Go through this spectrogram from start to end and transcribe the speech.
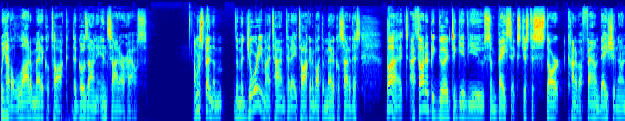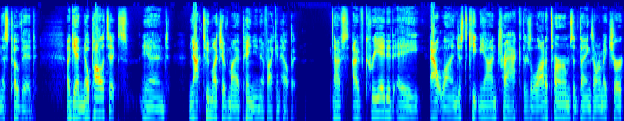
we have a lot of medical talk that goes on inside our house. I'm going to spend the, the majority of my time today talking about the medical side of this, but I thought it'd be good to give you some basics just to start kind of a foundation on this COVID. Again, no politics and not too much of my opinion if I can help it. I've I've created a outline just to keep me on track. There's a lot of terms and things. I want to make sure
